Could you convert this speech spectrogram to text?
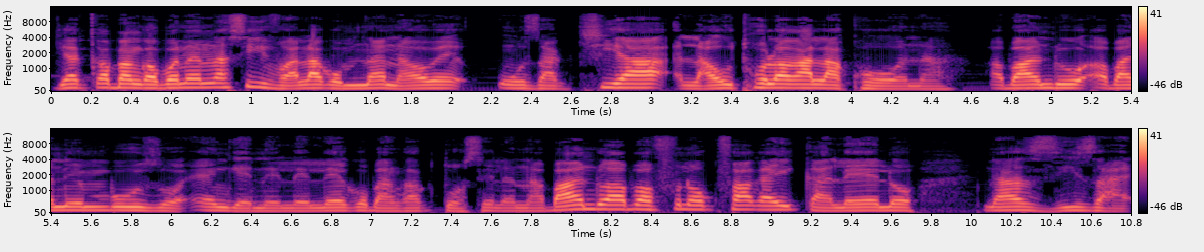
ngiyacabanga bona nasiyivalako mna nawe uza kuchiya la utholakala khona abantu abanembuzo engeneleleko bangakudosela nabantu abafuna ukufaka igalelo naziza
